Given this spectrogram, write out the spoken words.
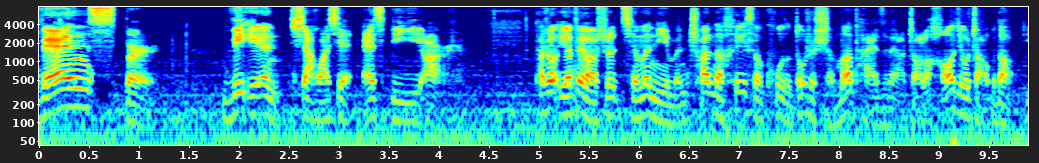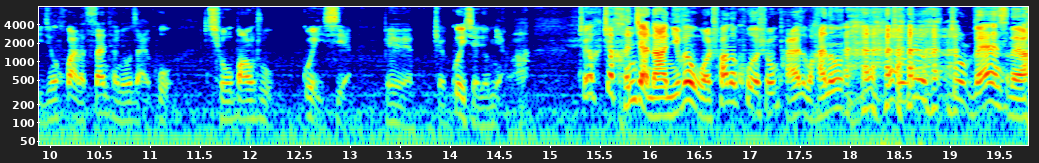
Vansper，V A N 下划线 S B E R。他说：“袁飞老师，请问你们穿的黑色裤子都是什么牌子的呀？找了好久找不到，已经换了三条牛仔裤，求帮助，跪谢。别别，这跪谢就免了啊。这这很简单，你问我穿的裤子什么牌子，我还能就就就是 Vans 的呀。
